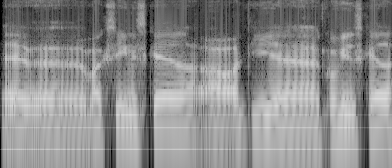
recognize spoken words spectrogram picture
uh, vaccineskader og de uh, covid-skader,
